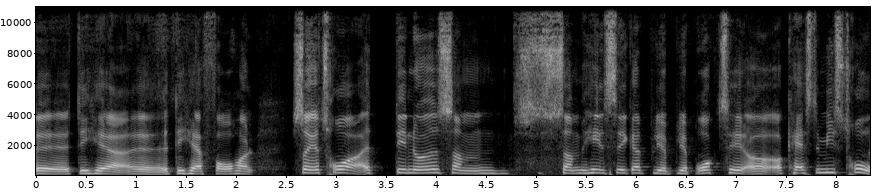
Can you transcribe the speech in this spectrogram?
øh, det, her, øh, det her forhold. Så jeg tror, at det er noget, som, som helt sikkert bliver, bliver brugt til at, at kaste mistro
